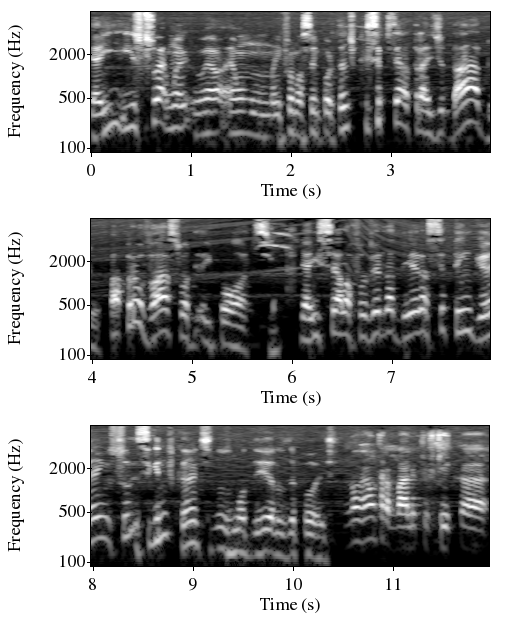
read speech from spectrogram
e aí isso é uma, é uma informação importante, porque você precisa ir atrás de dado para provar a sua hipótese. E aí, se ela for verdadeira, você tem ganhos significantes nos modelos depois. Não é um trabalho que fica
